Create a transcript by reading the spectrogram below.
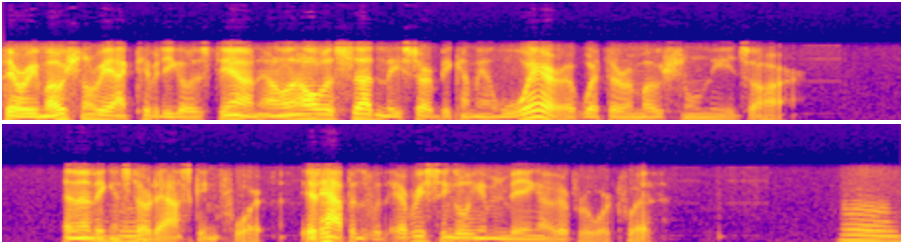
Their emotional reactivity goes down, and all of a sudden they start becoming aware of what their emotional needs are. And then they can Mhm. start asking for it. It happens with every single human being I've ever worked with. Mm.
